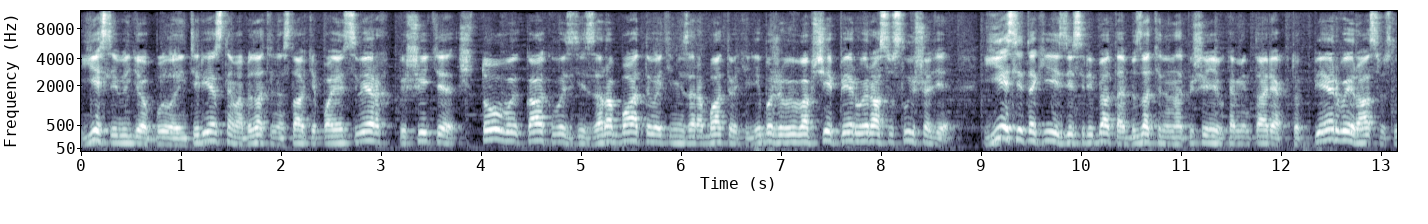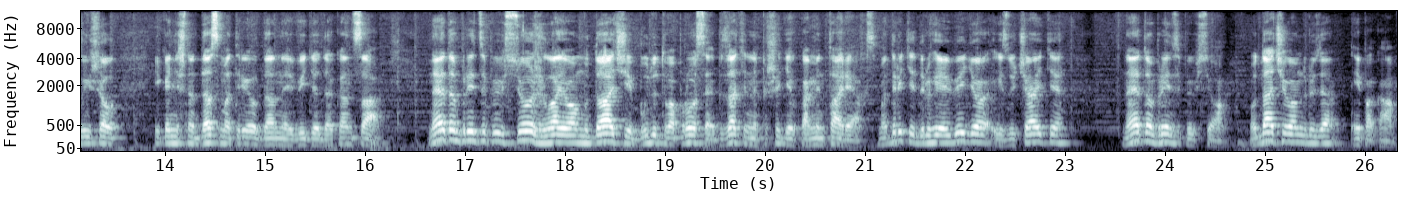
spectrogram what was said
Если видео было интересным, обязательно ставьте палец вверх, пишите, что вы, как вы здесь зарабатываете, не зарабатываете, либо же вы вообще первый раз услышали. Если такие здесь ребята, обязательно напишите в комментариях, кто первый раз услышал и, конечно, досмотрел данное видео до конца. На этом, в принципе, все. Желаю вам удачи. Будут вопросы, обязательно пишите в комментариях. Смотрите другие видео, изучайте. На этом, в принципе, все. Удачи вам, друзья, и пока.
